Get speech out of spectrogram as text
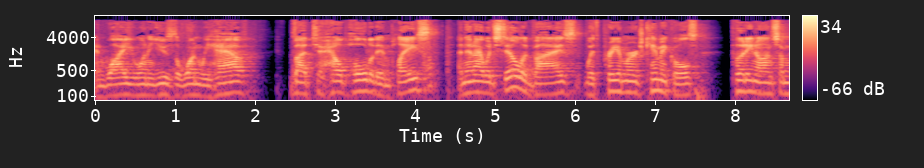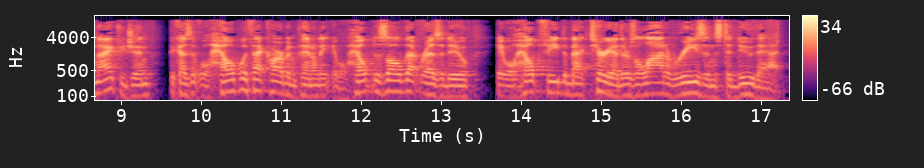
and why you want to use the one we have, but to help hold it in place. And then I would still advise with pre emerge chemicals putting on some nitrogen because it will help with that carbon penalty. It will help dissolve that residue. It will help feed the bacteria. There's a lot of reasons to do that.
